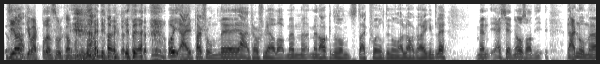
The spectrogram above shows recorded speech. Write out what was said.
De har jo ikke vært på den storkampen. Nei, de har jo ikke det. Og jeg personlig, jeg er fra Oslo, jeg da, men, men har ikke noe sånn sterkt forhold til noen av laga egentlig. Men jeg kjenner jo også at det er noe med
